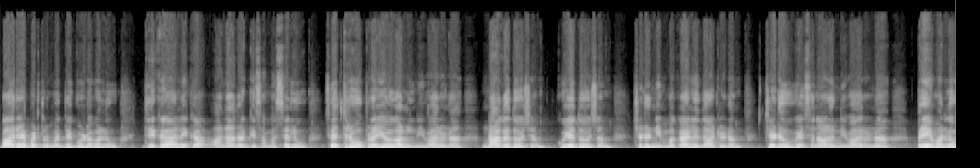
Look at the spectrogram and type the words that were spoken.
భార్యాభర్తల మధ్య గొడవలు దీర్ఘకాలిక అనారోగ్య సమస్యలు శత్రువు ప్రయోగాల నివారణ నాగదోషం కుయదోషం చెడు నిమ్మకాయలు దాటడం చెడు వ్యసనాలు నివారణ ప్రేమలో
